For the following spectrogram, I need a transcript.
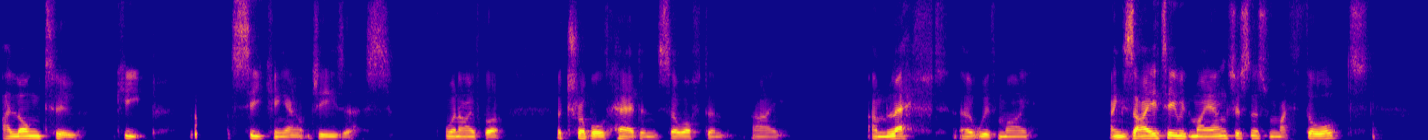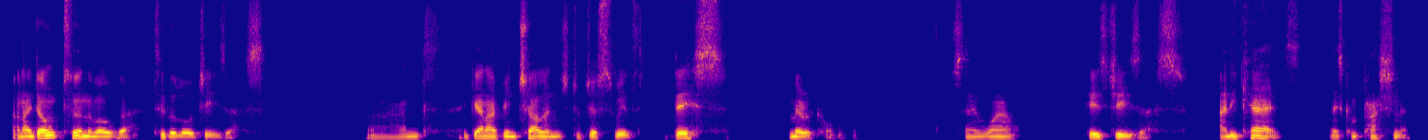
I long to keep seeking out Jesus when I've got a troubled head, and so often I I'm left uh, with my anxiety, with my anxiousness, with my thoughts, and I don't turn them over to the Lord Jesus. And again, I've been challenged just with this miracle, saying, wow, here's Jesus, and he cares, and he's compassionate,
